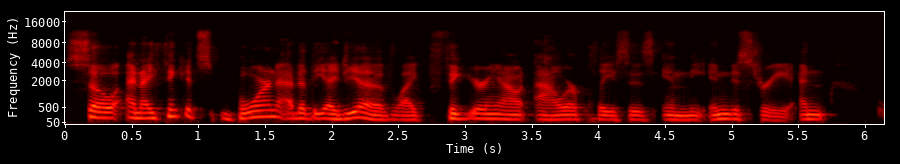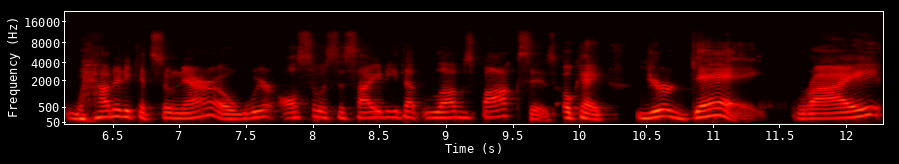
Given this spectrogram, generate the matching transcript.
so and i think it's born out of the idea of like figuring out our places in the industry. And how did it get so narrow? We're also a society that loves boxes. Okay you're gay right?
